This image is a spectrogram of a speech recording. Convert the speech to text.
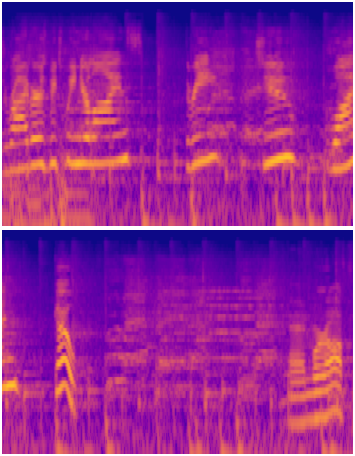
Drivers between your lines. Three, two, one, go. And we're off.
